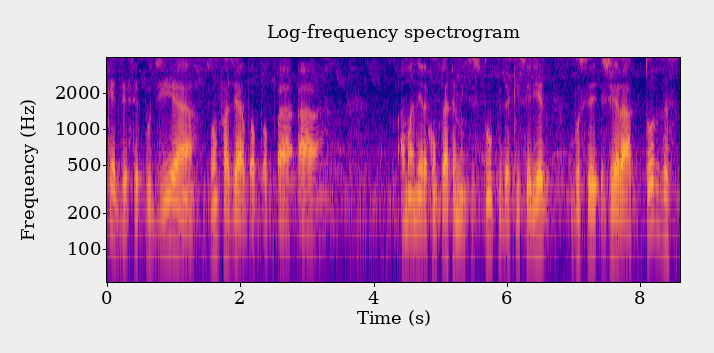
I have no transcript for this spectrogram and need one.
Quer dizer, você podia. Vamos fazer a, a, a, a maneira completamente estúpida, que seria você gerar todas as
